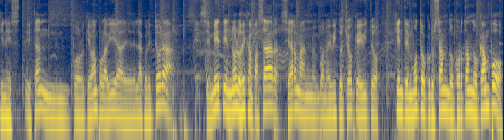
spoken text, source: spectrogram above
quienes están porque van por la vía de, la colectora, se- meten, no los dejan pasar, se arman, bueno, he visto choque, he visto gente en moto cruzando, cortando campo.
